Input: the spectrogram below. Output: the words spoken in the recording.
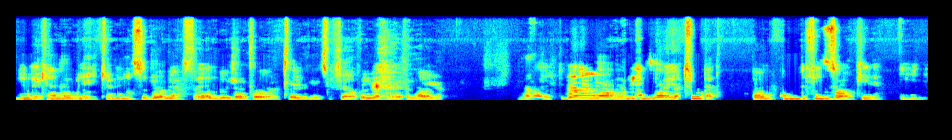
Men Det kan vara olika. Men alltså, det så. du kan ta det tydligt så kanske lättare för mig. Men jag Ja, jag, jag, jag tror att om, om det finns saker i,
